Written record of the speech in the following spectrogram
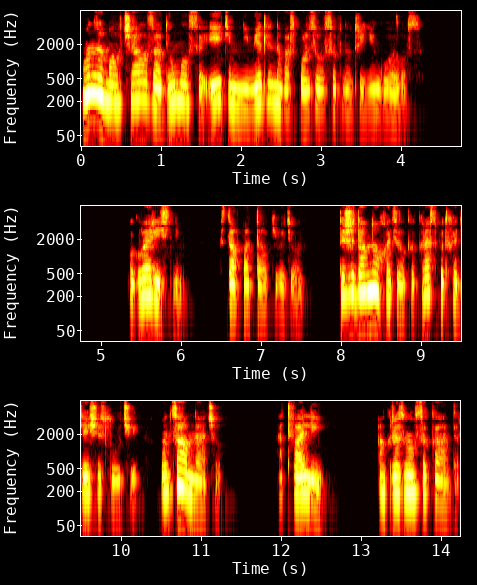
Он замолчал, задумался, и этим немедленно воспользовался внутренний голос. «Поговори с ним», — стал подталкивать он. Ты же давно хотел как раз подходящий случай. Он сам начал. Отвали. Огрызнулся Кантер.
